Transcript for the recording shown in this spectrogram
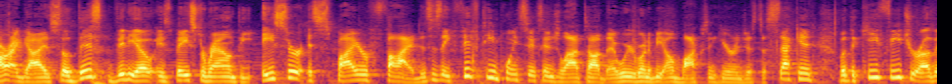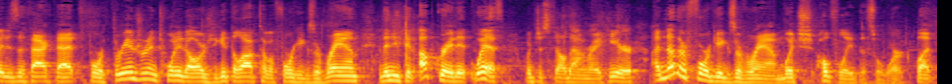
Alright guys, so this video is based around the Acer Aspire 5. This is a 15.6 inch laptop that we're going to be unboxing here in just a second, but the key feature of it is the fact that for $320 you get the laptop with 4 gigs of RAM, and then you can upgrade it with, what just fell down right here, another 4 gigs of RAM, which hopefully this will work. But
